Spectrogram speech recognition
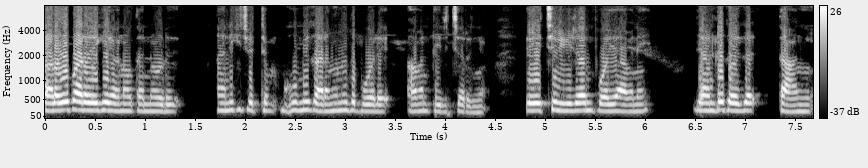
കളവ് പറയുകയാണോ തന്നോട്? തനിക്ക് ചുറ്റും ഭൂമി കറങ്ങുന്നത് പോലെ അവൻ തിരിച്ചറിഞ്ഞു. വേച്ച് വീഴാൻ പോയ അവനെ രണ്ടു കൈകൾ താങ്ങി.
